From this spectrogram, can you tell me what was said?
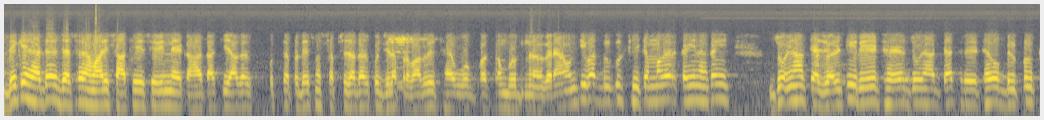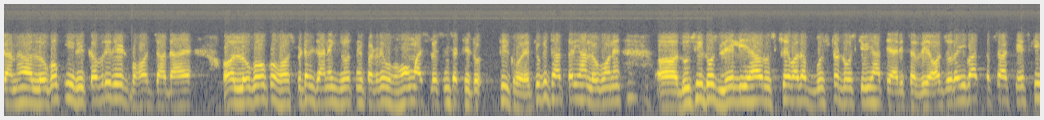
देखिए, हैदर, जैसे हमारी साथी शिरीन ने कहा था कि अगर उत्तर प्रदेश में सबसे ज़्यादा कोई जिला प्रभावित है, वो गौतम बुद्ध नगर है। उनकी बात बिल्कुल ठीक है, मगर कहीं ना कहीं जो यहाँ कैजुअलिटी रेट है, जो यहाँ डेथ रेट है, वो बिल्कुल कम है और लोगों की रिकवरी रेट बहुत ज़्यादा है। और लोगों को हॉस्पिटल जाने की ज़रूरत नहीं पड़ रही वो होम आइसोलेशन से ठीक हो रहे हैं। क्योंकि ज़्यादातर यहाँ लोगों ने दूसरी डोज ले ली है और उसके बाद अब बूस्टर डोज की भी यहाँ तैयारी चल रही है। और जो रही बात सबसे ज़्यादा केस की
